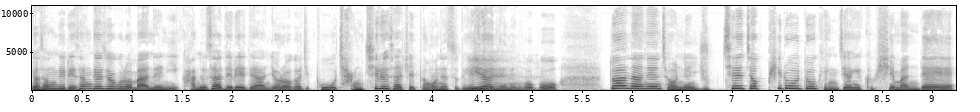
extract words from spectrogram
여성들이 상대적으로 많은 이 간호사들에 대한 여러 가지 보호 장치를 사실 병원에서도 해줘야 예. 되는 거고 또 하나는 저는 육체적 피로도 굉장히 극심한데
